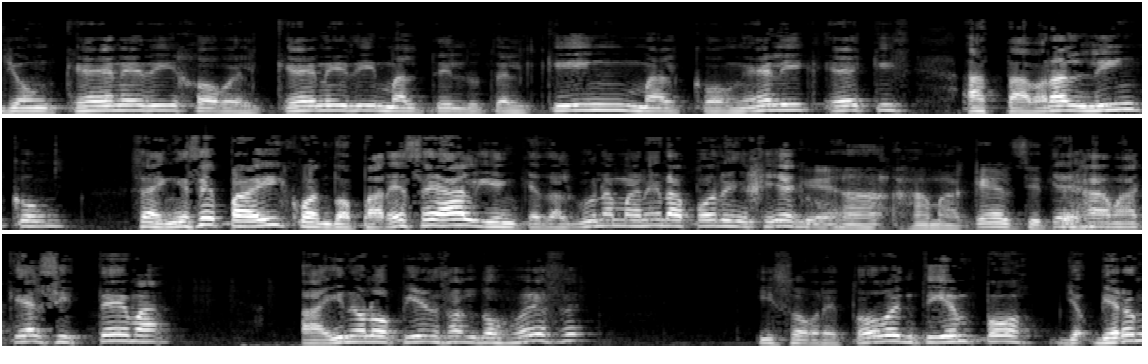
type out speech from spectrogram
John Kennedy, Robert Kennedy, Martin Luther King, Malcolm X, hasta Abraham Lincoln. O sea, en ese país, cuando aparece alguien que de alguna manera pone en riesgo que jamaquea el sistema, que jamaquea el sistema ahí no lo piensan dos veces. Y sobre todo en tiempos vieron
